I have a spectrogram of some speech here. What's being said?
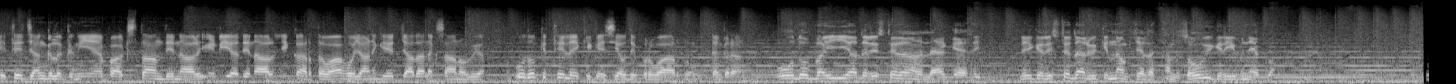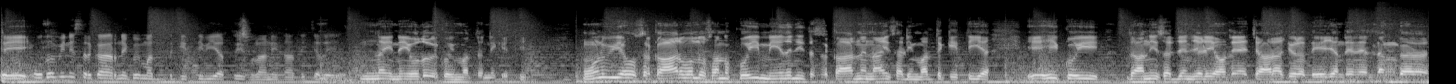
ਇੱਥੇ ਜੰਗ ਲੱਗਣੀ ਹੈ ਪਾਕਿਸਤਾਨ ਦੇ ਨਾਲ ਇੰਡੀਆ ਦੇ ਨਾਲ ਇਹ ਘਰ ਤਬਾਹ ਹੋ ਜਾਣਗੇ ਜ਼ਿਆਦਾ ਨੁਕਸਾਨ ਹੋਵੇਗਾ। ਉਦੋਂ ਕਿੱਥੇ ਲੈ ਕੇ ਗਏ ਸੀ ਆਪਦੇ ਪਰਿਵਾਰ ਨੂੰ ਡੰਗਰਾਂ ਨੂੰ? ਉਦੋਂ ਬਾਈ ਜੀ ਆਦੇ ਰਿਸ਼ਤੇਦਾਰਾਂ ਲੈ ਕੇ ਗਏ ਸੀ। ਲੇਕਿਨ ਰਿਸ਼ਤੇਦਾਰ ਵੀ ਕਿੰਨਾ ਕੁ ਚਿਰ ਰੱਖਣ ਦੱਸੋ ਉਹ ਵੀ ਗਰੀਬ ਨੇ ਅੱਗੋਂ। ਤੇ ਉਦੋਂ ਵੀ ਨਹੀਂ ਸਰਕਾਰ ਨੇ ਕੋਈ ਮਦਦ ਕੀਤੀ ਵੀ ਯਾਰ ਤੁਸੀਂ ਫਲਾਨੀ ਥਾਂ ਤੇ ਚਲੇ ਜਾਓ। ਨਹੀਂ ਨਹੀਂ ਉਦੋਂ ਵੀ ਕੋਈ ਮਦਦ ਨਹੀਂ ਕੀਤੀ। ਹੁਣ ਵੀ ਇਹੋ ਸਰਕਾਰ ਵੱਲੋਂ ਸਾਨੂੰ ਕੋਈ ਉਮੀਦ ਨਹੀਂ ਤੇ ਸਰਕਾਰ ਨੇ ਨਾ ਹੀ ਸਾਡੀ ਮਦਦ ਕੀਤੀ ਹੈ। ਇਹੀ ਕੋਈ ਦਾਨੀ ਸੱਜਣ ਜਿਹੜੇ ਆਉਂਦੇ ਨੇ ਚਾਰਾ ਚੁਰਾ ਦੇ ਜਾਂਦੇ ਨੇ ਲੰਗਰ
